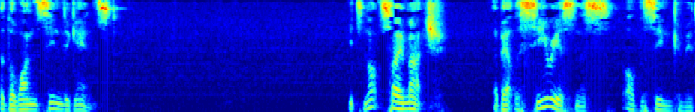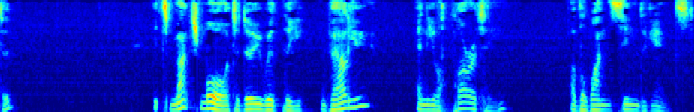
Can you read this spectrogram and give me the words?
of the one sinned against. it's not so much about the seriousness of the sin committed. It's much more to do with the value and the authority of the one sinned against.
